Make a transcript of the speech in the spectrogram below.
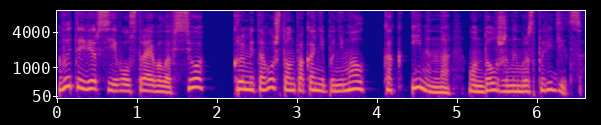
В этой версии его устраивало все, кроме того, что он пока не понимал, как именно он должен им распорядиться.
